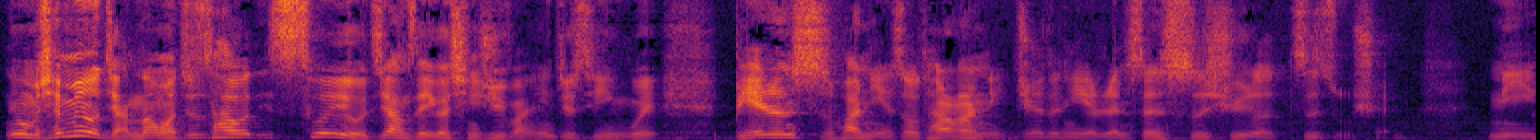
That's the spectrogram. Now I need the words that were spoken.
因为我们前面有讲到嘛，就是他会会有这样子一个情绪反应，就是因为别人使唤你的时候，他让你觉得你的人生失去了自主权，你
